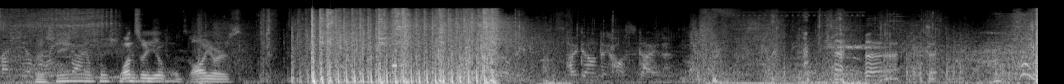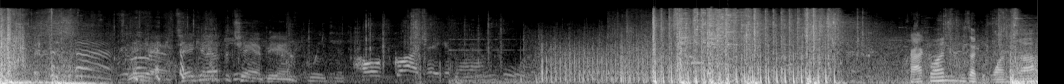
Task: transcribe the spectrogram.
my shield to Pushing, I'm pushing. One's you. It's all yours. I downed a hostile. We have taken out the champion. Whole squad taking that. Crack one. He's like one shot.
